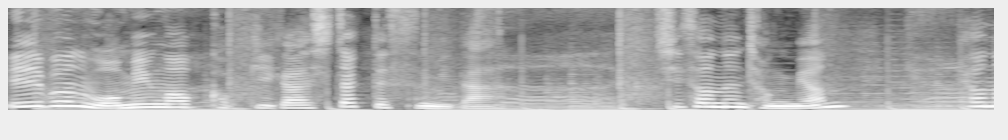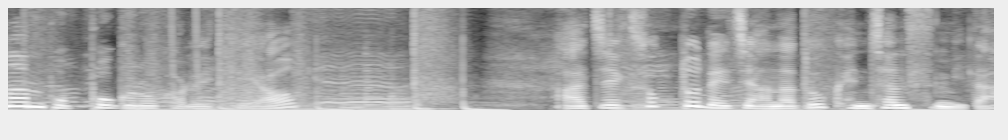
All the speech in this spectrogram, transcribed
1분 워밍업 걷기가 시작됐습니다. 시선은 정면, 편한 보폭으로 걸을게요. 아직 속도 내지 않아도 괜찮습니다.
